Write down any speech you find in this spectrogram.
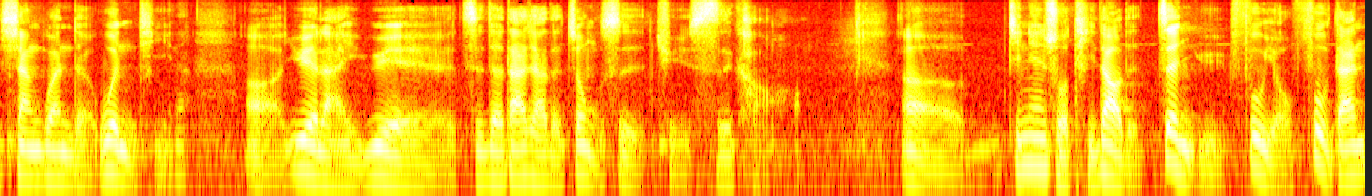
相关的问题呢，啊、越来越值得大家的重视去思考。呃，今天所提到的赠与负有负担，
